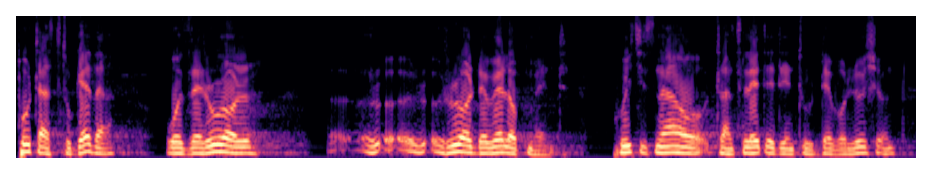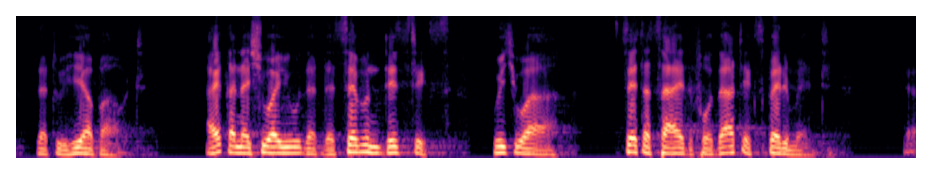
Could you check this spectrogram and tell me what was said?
put us together was the rural, uh, rural development, which is now translated into devolution that we hear about. I can assure you that the seven districts which were set aside for that experiment, uh,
